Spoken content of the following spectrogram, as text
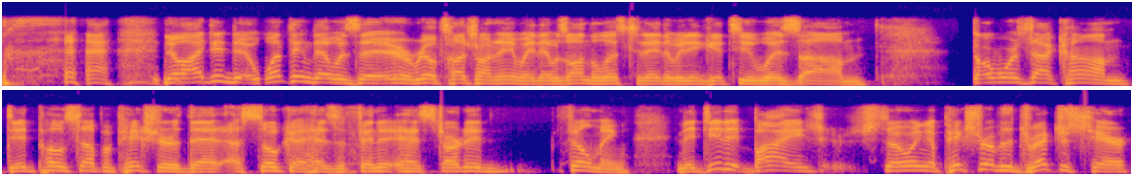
no, I did one thing that was a, a real touch on anyway. That was on the list today that we didn't get to was um, StarWars.com did post up a picture that Ahsoka has fin- has started filming, and they did it by showing a picture of the director's chair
